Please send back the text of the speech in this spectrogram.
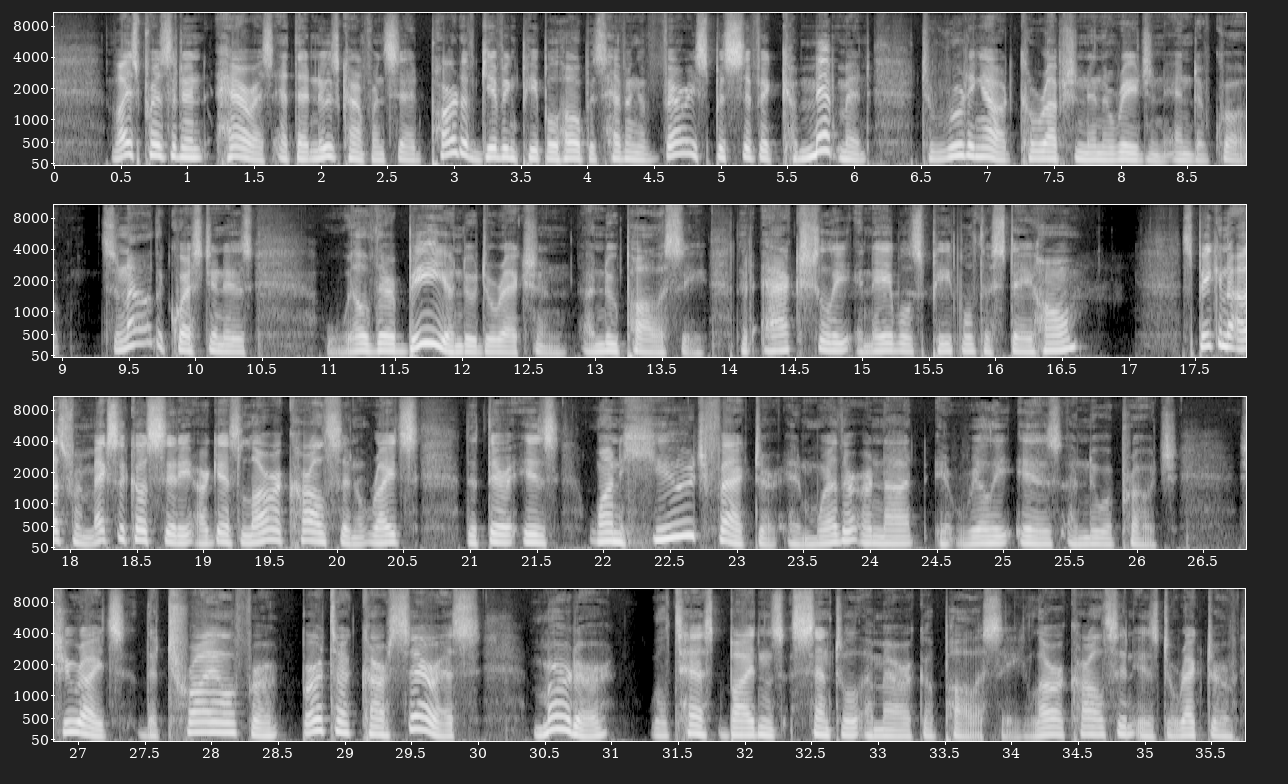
Vice President Harris at that news conference said part of giving people hope is having a very specific commitment to rooting out corruption in the region. End of quote. So now the question is will there be a new direction, a new policy that actually enables people to stay home? Speaking to us from Mexico City, our guest Laura Carlsen writes that there is one huge factor in whether or not it really is a new approach. She writes The trial for Berta Cáceres murder will test Biden's Central America policy. Laura Carlsen is director of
